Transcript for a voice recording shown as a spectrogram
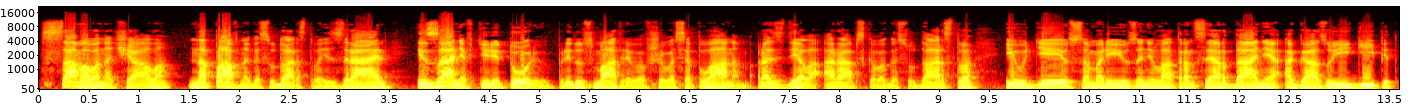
с самого начала, напав на государство Израиль и заняв территорию, предусматривавшегося планом раздела арабского государства, Иудею, Самарию заняла Трансиордания, а Газу Египет,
